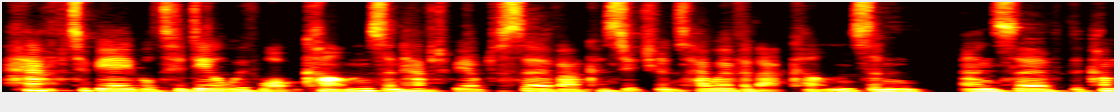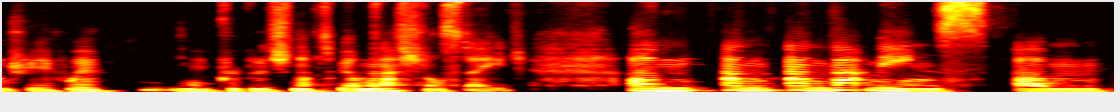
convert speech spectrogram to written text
have to be able to deal with what comes and have to be able to serve our constituents however that comes and and serve the country if we're you know privileged enough to be on the national stage um, and and that means um,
